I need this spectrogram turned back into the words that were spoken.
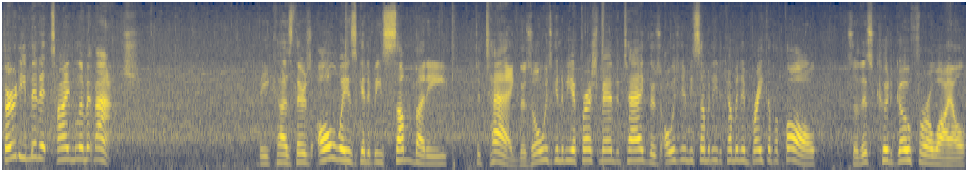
30 minute time limit match. Because there's always going to be somebody to tag. There's always going to be a fresh man to tag. There's always going to be somebody to come in and break up a fall. So this could go for a while.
